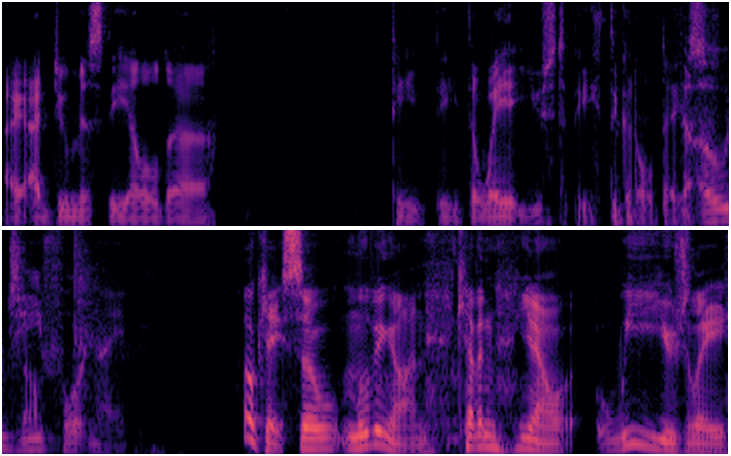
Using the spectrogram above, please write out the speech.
I, I, do miss the old uh, the the the way it used to be, the good old days. The OG so. Fortnite. Okay, so moving on, Kevin. You know, we usually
